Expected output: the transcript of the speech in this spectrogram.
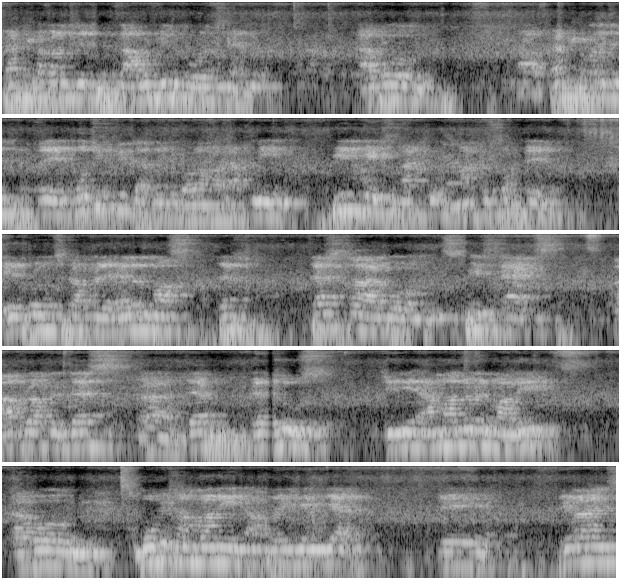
ব্যবসা বাণিজ্যের ক্ষেত্রে আলোকিত করেছেন এবং ব্যবসা বাণিজ্যের ক্ষেত্রে প্রযুক্তি যাদেরকে বলা হয়, আপনি বিল গেটস মাইক্রোসফটের এরপর হচ্ছে আপনার এলন মাস্ক টেসলা এবং স্পেস এক্স তারপর আপনার ডেস ডেভ যিনি অ্যামাজনের মালিক এবং মুকেশ আম্বানি আপনার যে ইন্ডিয়ার যে রিলায়েন্স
